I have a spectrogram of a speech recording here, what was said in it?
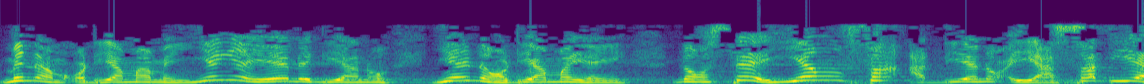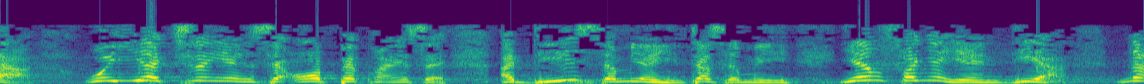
Me na ɔde ama me. Yɛn a yɛn ne deɛ no yɛn na ɔde ama yɛn. Na ɔsɛ yɛmfa adeɛ no ɛyɛ asadeɛ a wɔyi akyerɛ yɛn sɛ ɔpɛ kwan sɛ adiisɛm yɛ ahintasɛm yi yɛmfa nyɛ yɛn deɛ a na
